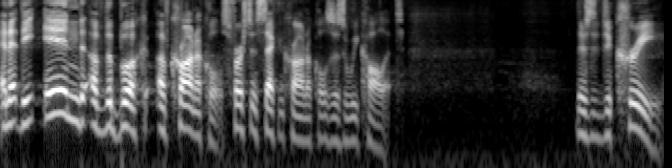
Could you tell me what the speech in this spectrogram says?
And at the end of the book of Chronicles, 1st and 2nd Chronicles as we call it, there's a decree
